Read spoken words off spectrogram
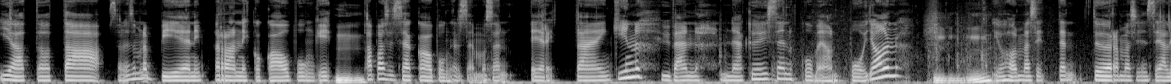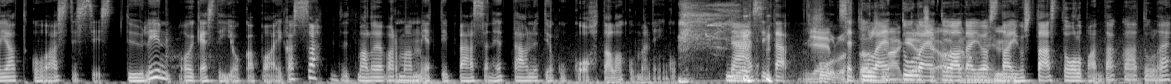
Ja tota, se oli semmoinen pieni rannikkokaupunki. Mm. Tapasin siellä kaupungilla semmoisen erittäinkin hyvän näköisen, komean pojan, Mm-hmm. johon mä sitten törmäsin siellä jatkuvasti siis tyyliin oikeasti joka paikassa. Sitten mä aloin varmaan miettiä päässäni, että tämä on nyt joku kohtalo, kun mä niinku näen sitä. Se tulee, tulee tuolta jostain niin. just taas tolpan takaa tulee.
